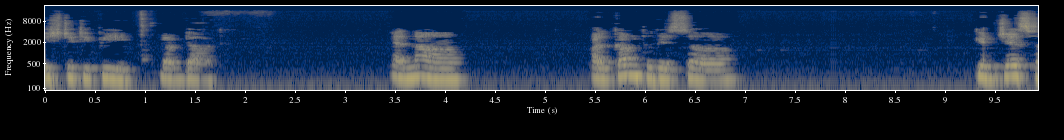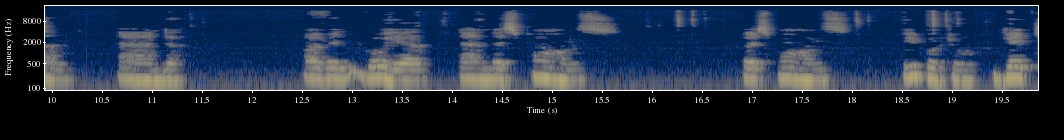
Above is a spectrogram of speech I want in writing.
http dot dart. And now I'll come to this uh, get JSON and I will go here and response response equal to get.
